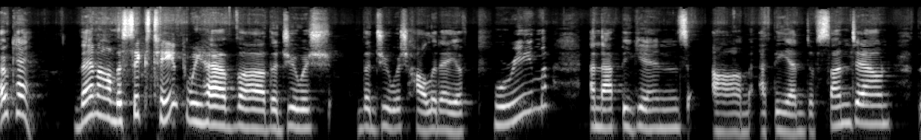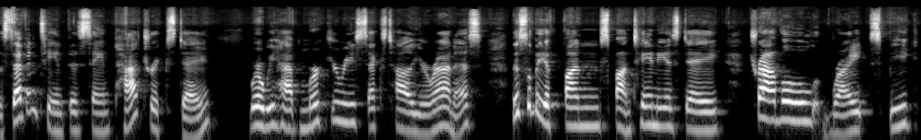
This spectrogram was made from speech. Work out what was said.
Okay, then on the 16th, we have uh, the Jewish the Jewish holiday of Purim, and that begins um, at the end of sundown. The 17th is St. Patrick's Day, where we have Mercury sextile Uranus. This will be a fun, spontaneous day. Travel, write, speak.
